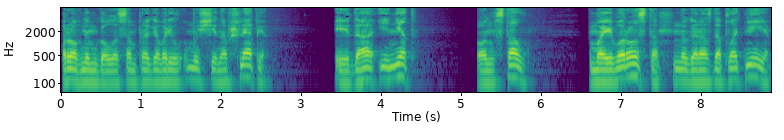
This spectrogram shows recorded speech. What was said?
ровным голосом проговорил мужчина в шляпе. «И да, и нет». Он встал. Моего роста, но гораздо плотнее.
